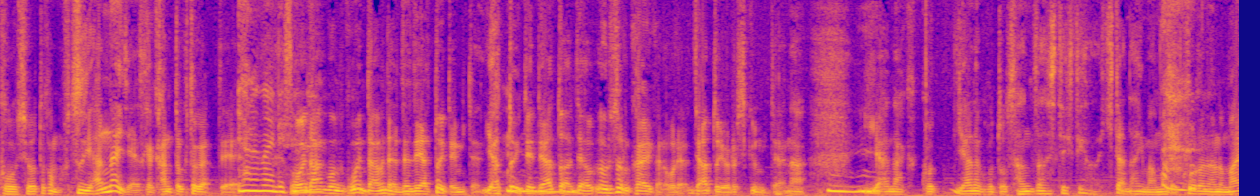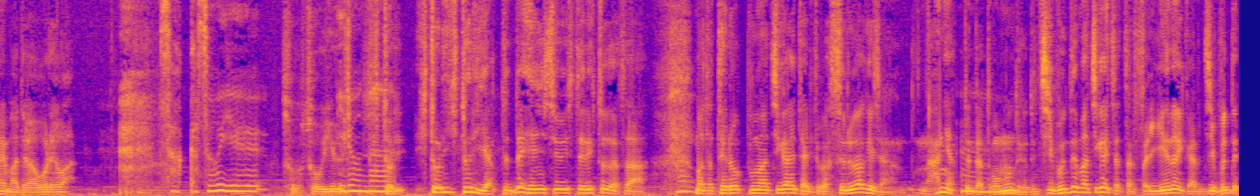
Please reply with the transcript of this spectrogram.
交渉とかも普通やんないじゃないですか監督とかって。やらないですよね。おいだここれダメだよ全然やっといてみたいなやっといてであとはじゃあ俺そろ帰るから俺じゃああとよろしくみたいな。嫌なこ嫌なことを散々してきてきたな今までコロナの前までは俺は。そっか、そういう。そうそういういろんな一人一人一人やってて編集してる人がさ、はい。またテロップ間違えたりとかするわけじゃん。何やってんだと思うんだけど、自分で間違えちゃったらさ言えないから自分で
